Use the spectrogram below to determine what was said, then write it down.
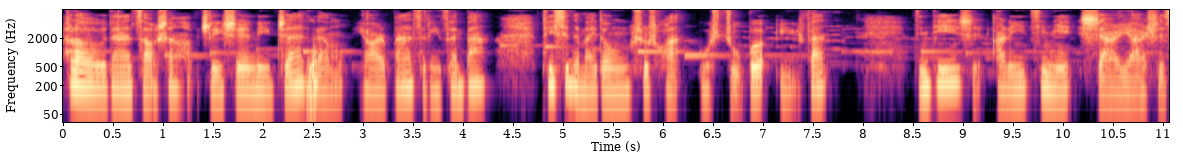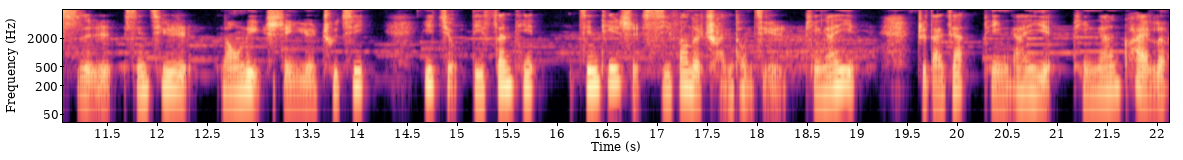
Hello，大家早上好，这里是荔枝 FM 幺二八四零三八，听心的脉动，说实话，我是主播雨帆。今天是二零一七年十二月二十四日，星期日，农历十一月初七，一九第三天。今天是西方的传统节日平安夜，祝大家平安夜平安快乐。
